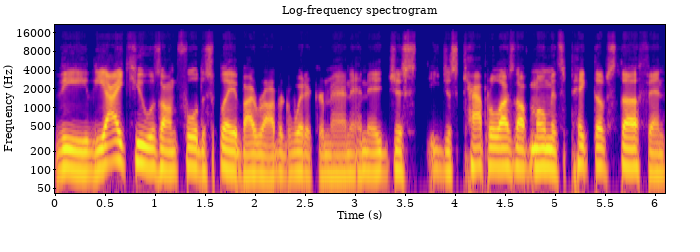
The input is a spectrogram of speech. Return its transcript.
the the IQ was on full display by Robert Whitaker, man, and it just he just capitalized off moments, picked up stuff, and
